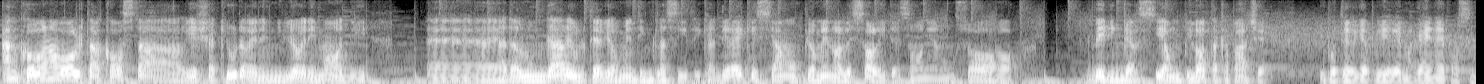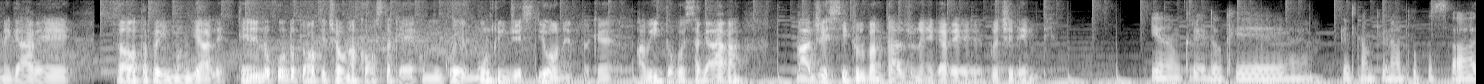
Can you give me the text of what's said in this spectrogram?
ancora una volta Costa riesce a chiudere nel migliore dei modi eh, ad allungare ulteriormente in classifica. Direi che siamo più o meno alle solite Sonia, non so, vedi in Garcia un pilota capace di poter riaprire magari nelle prossime gare la lotta per il mondiale, tenendo conto però che c'è una Costa che è comunque molto in gestione perché ha vinto questa gara ma ha gestito il vantaggio nelle gare precedenti. Io non credo che, il campionato possa,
